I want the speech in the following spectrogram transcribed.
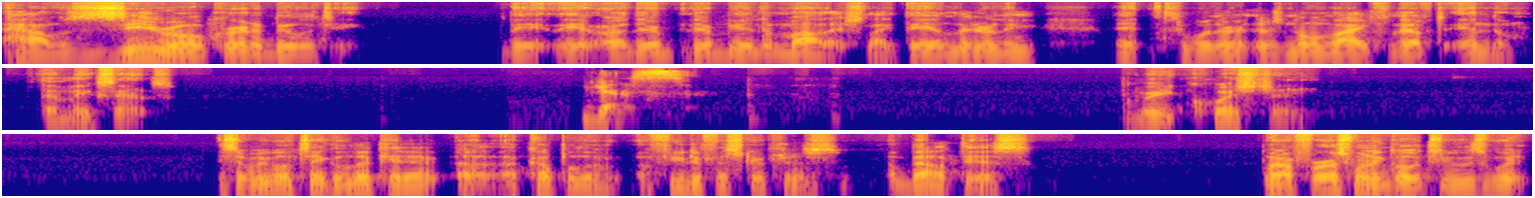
have zero credibility. They they are they're they're being demolished. Like they are literally where there's no life left in them. that makes sense. Yes. Great question. So we're going to take a look at a, a, couple of a few different scriptures about this. What I first want to go to is what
